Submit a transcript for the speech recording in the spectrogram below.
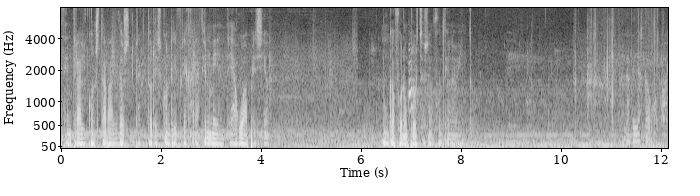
La central constaba de dos reactores con refrigeración mediante agua a presión. Nunca fueron puestos en funcionamiento. La caída está guapa.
